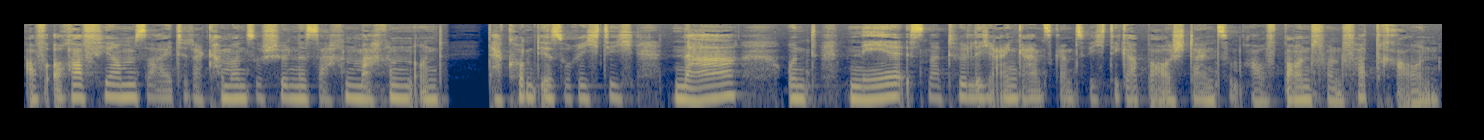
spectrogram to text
auf eurer Firmenseite. Da kann man so schöne Sachen machen und da kommt ihr so richtig nah. Und Nähe ist natürlich ein ganz, ganz wichtiger Baustein zum Aufbauen von Vertrauen.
